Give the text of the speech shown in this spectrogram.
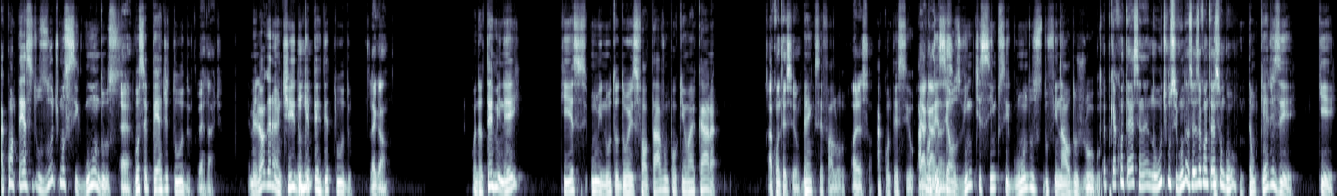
Acontece dos últimos segundos, é. você perde tudo. Verdade. É melhor garantir do uhum. que perder tudo. Legal. Quando eu terminei, que esse um minuto ou dois faltava um pouquinho mais, cara. Aconteceu. Bem que você falou. Olha só. Aconteceu. É aconteceu aos 25 segundos do final do jogo. É porque acontece, né? No último segundo, às vezes acontece um gol. Então quer dizer que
